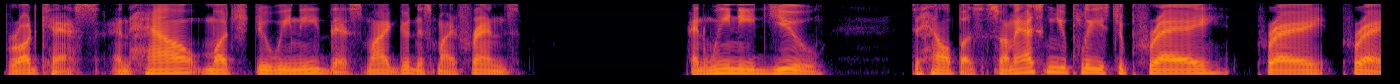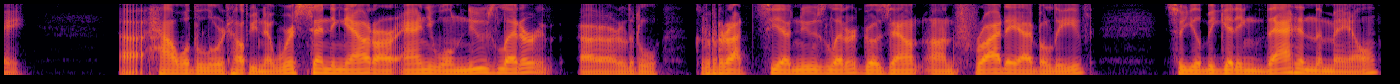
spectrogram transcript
broadcasts. And how much do we need this? My goodness, my friends. And we need you to help us. So I'm asking you, please, to pray, pray, pray. Uh, how will the Lord help you? Now, we're sending out our annual newsletter. Our little Grazia newsletter goes out on Friday, I believe. So you'll be getting that in the mail.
